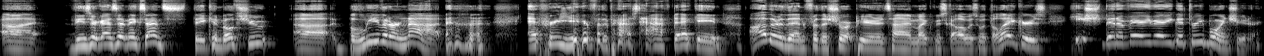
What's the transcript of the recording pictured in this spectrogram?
Uh, these are guys that make sense. They can both shoot. Uh, believe it or not, every year for the past half decade, other than for the short period of time Mike Muscala was with the Lakers, he's been a very, very good three point shooter.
